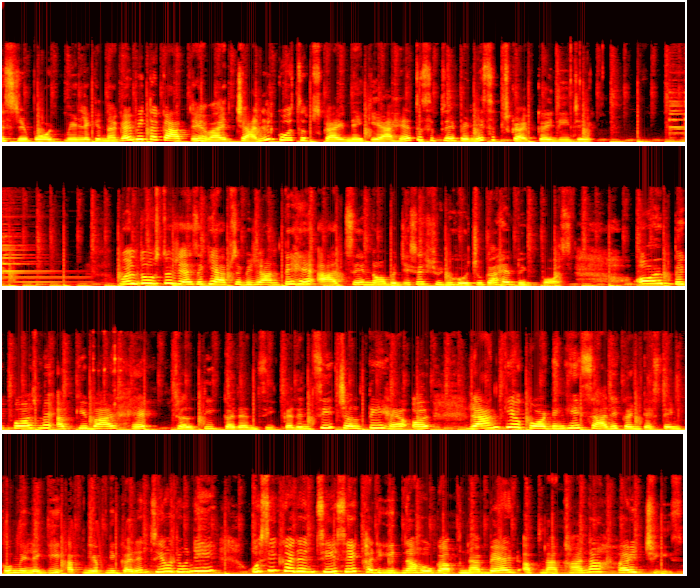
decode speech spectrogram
इस रिपोर्ट में लेकिन अगर अभी तक आपने हमारे चैनल को सब्सक्राइब नहीं किया है तो सबसे पहले सब्सक्राइब कर दीजिए। वेल well, दोस्तों जैसे कि आप सभी जानते हैं आज से नौ बजे से शुरू हो चुका है बिग बॉस। और बिग बॉस में अब की बार है चलती करेंसी। करेंसी चलती है और रैंक के अकॉर्डिंग ही सारे कंटेस्टेंट को मिलेगी अपनी अपनी करेंसी और उन्हें उसी करेंसी से खरीदना होगा अपना बेड अपना खाना, हर चीज़।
